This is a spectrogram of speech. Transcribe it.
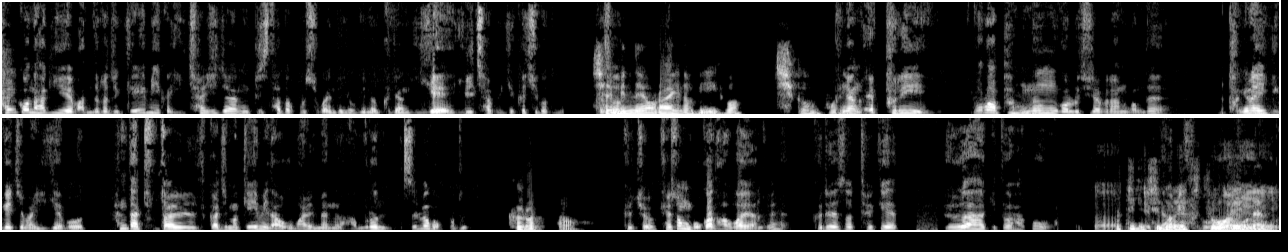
팔거나 하기 위해 만들어진 게임이니까 2차 시장 비슷하다고 볼 수가 있는데 여기는 그냥 이게 1차고 이게 끝이거든요. 재밌네요 라인업이 이거 지금 보니 그냥 애플이 뿌라 박는 걸로 시작을 하는 건데 당연한 얘기겠지만 이게 뭐 한 달, 두 달까지만 게임이 나오고 말면은 아무런 쓸모가 없거든? 그렇죠. 그렇죠. 계속 뭐가 나와야 돼. 그래서 되게 의아하기도 하고. 그러니까 솔직히 앱 지금 앱 앱스토어에 있는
